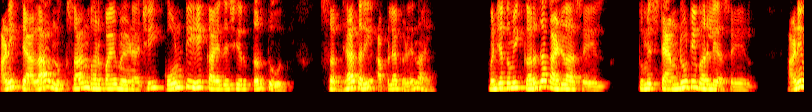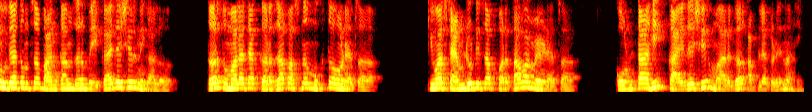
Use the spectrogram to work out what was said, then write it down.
आणि त्याला नुकसान भरपाई मिळण्याची कोणतीही कायदेशीर तरतूद सध्या तरी आपल्याकडे नाही. म्हणजे तुम्ही कर्ज काढलं असेल तुम्ही स्टॅम्प ड्युटी भरली असेल आणि उद्या तुमचं बांधकाम जर बेकायदेशीर निघालं तर तुम्हाला त्या कर्जापासून मुक्त होण्याचा किंवा स्टॅम्प ड्युटीचा परतावा मिळण्याचा कोणताही कायदेशीर मार्ग आपल्याकडे नाही.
